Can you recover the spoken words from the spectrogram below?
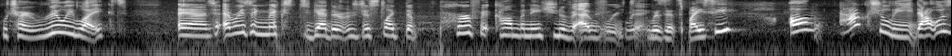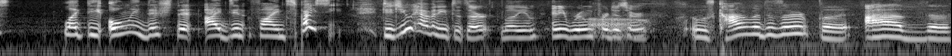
which I really liked. And everything mixed together, it was just like the perfect combination of everything. Was it spicy? Um, actually, that was like the only dish that I didn't find spicy. Did you have any dessert, William? Any room for dessert? It was kind of a dessert, but I had the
